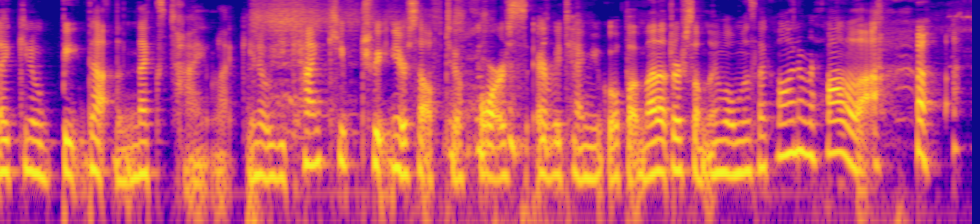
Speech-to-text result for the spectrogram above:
like you know beat that the next time like you know you can't keep treating yourself to a horse every time you go up a minute or something The woman's like oh i never thought of that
